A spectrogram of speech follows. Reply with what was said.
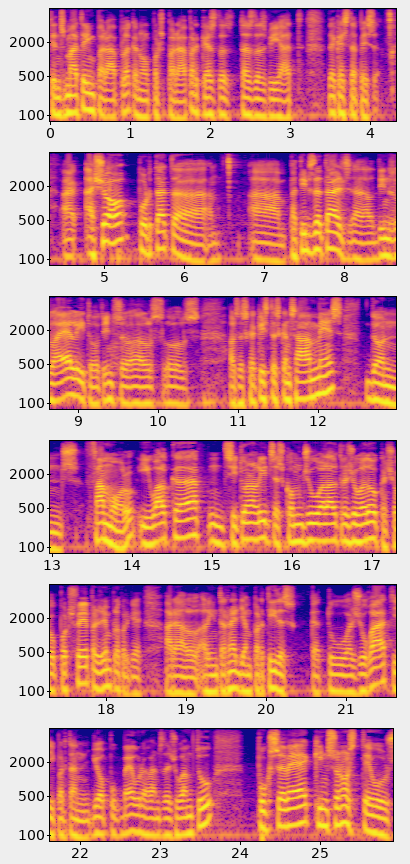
tens mate imparable que no el pots parar perquè t'has desviat d'aquesta peça. A, això portat a uh, petits detalls uh, dins l'elit o dins els, els, els escaquistes que en saben més, doncs fa molt. Igual que mm, si tu analitzes com juga l'altre jugador, que això ho pots fer, per exemple, perquè ara a l'internet hi ha partides que tu has jugat i per tant jo puc veure abans de jugar amb tu, puc saber quins són els teus,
